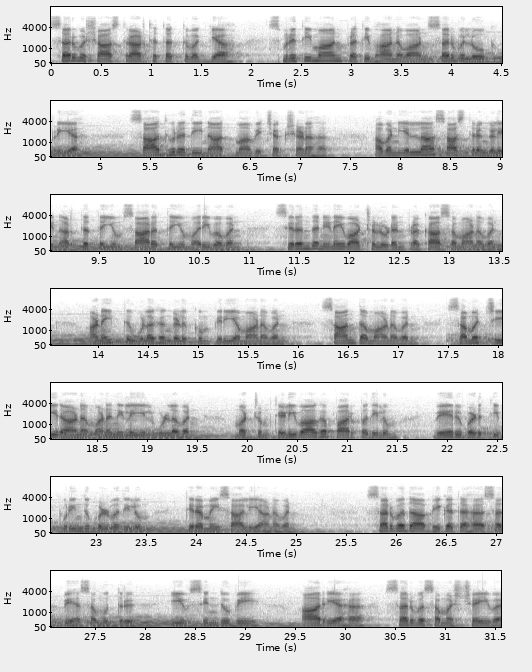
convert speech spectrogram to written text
सर्वशास्त्रार्थ तत्वज्ञ ஸ்மிருதிமான் பிரதிபானவான் சர்வலோக்பிரிய சாதுரதீனாத்மா விசக்ஷண அவன் எல்லா சாஸ்திரங்களின் அர்த்தத்தையும் சாரத்தையும் அறிபவன் சிறந்த நினைவாற்றலுடன் பிரகாசமானவன் அனைத்து உலகங்களுக்கும் பிரியமானவன் சாந்தமானவன் சமச்சீரான மனநிலையில் உள்ளவன் மற்றும் தெளிவாக பார்ப்பதிலும் வேறுபடுத்தி புரிந்து கொள்வதிலும் திறமைசாலியானவன் சர்வதா பிகதः சத்பிக சமுத்ரு ஈவ் சிந்துபி ஆர்யக சர்வசமச்சைவ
